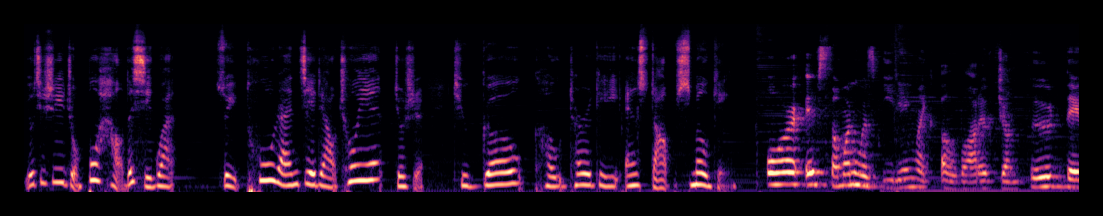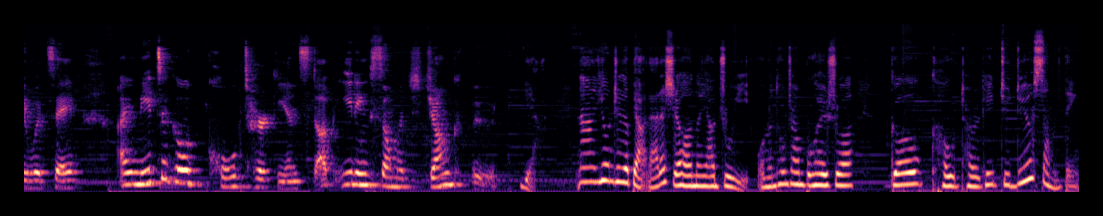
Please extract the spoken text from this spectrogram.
尤其是一种不好的习惯。 所以突然戒掉抽烟就是 to go cold turkey and stop smoking. Or if someone was eating like a lot of junk food, they would say, I need to go cold turkey and stop eating so much junk food. Yeah. 那用这个表达的时候呢，要注意，我们通常不会说 go cold turkey to do something，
